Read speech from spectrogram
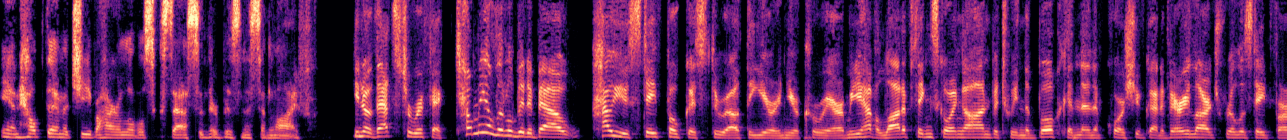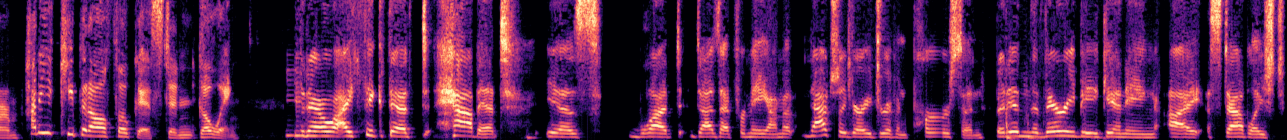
and help them achieve a higher level of success in their business and life. You know, that's terrific. Tell me a little bit about how you stay focused throughout the year in your career. I mean, you have a lot of things going on between the book and then, of course, you've got a very large real estate firm. How do you keep it all focused and going? You know, I think that habit is what does that for me. I'm a naturally very driven person, but in the very beginning, I established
